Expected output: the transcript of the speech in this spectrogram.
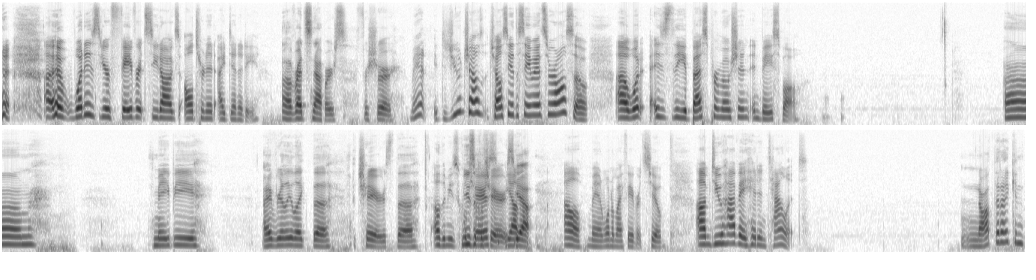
uh, what is your favorite Sea Dogs alternate identity? Uh, Red Snappers, for sure. Man, did you and Chelsea, Chelsea had the same answer also? Uh, what is the best promotion in baseball? Um, maybe I really like the the chairs, the Oh, the musical, musical chairs. chairs. Yep. Yeah. Oh man, one of my favorites too. Um, do you have a hidden talent? Not that I can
